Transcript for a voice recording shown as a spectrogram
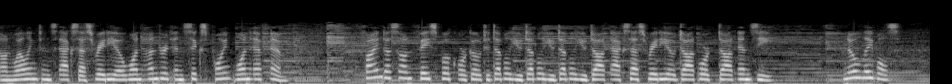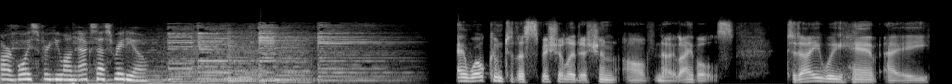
On Wellington's Access Radio 106.1 FM. Find us on Facebook or go to www.accessradio.org.nz. No labels, our voice for you on Access Radio. and welcome to this special edition of No Labels. Today we have a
